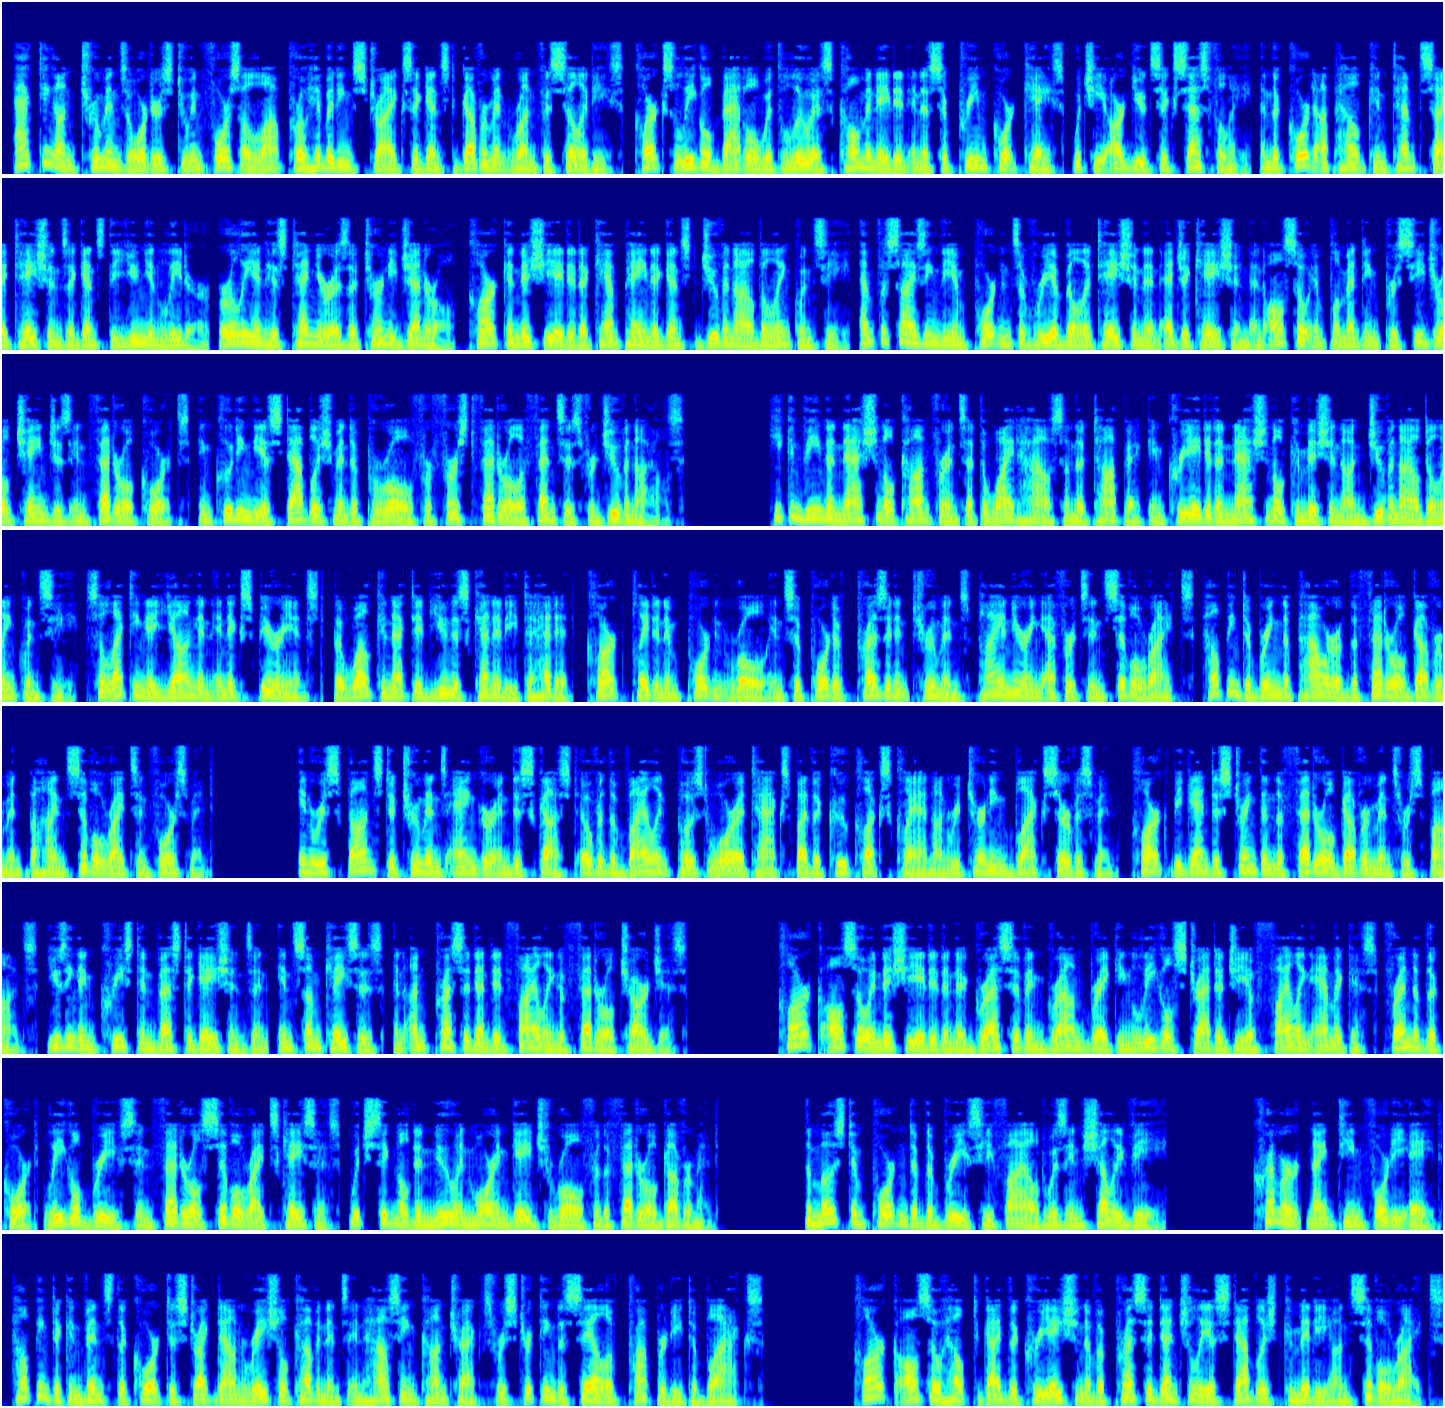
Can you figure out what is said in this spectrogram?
Acting on Truman's orders to enforce a law prohibiting strikes against government-run facilities, Clark's legal battle with Lewis culminated in a Supreme Court case, which he argued successfully, and the court upheld contempt citations against the Union leader. Early in his tenure as Attorney General, Clark initiated a campaign against juvenile delinquency, emphasizing the importance of rehabilitation and education and also implementing procedural changes in federal courts, including the establishment of parole for first federal offenses for juveniles. He convened a national conference at the White House on the topic and created a National Commission on Juvenile Delinquency, selecting a young and inexperienced, but well-connected Eunice Kennedy to head it. Clark played an important role in support of President Truman's pioneering efforts in civil rights, helping to bring the power of the federal government behind civil rights enforcement. In response to Truman's anger and disgust over the violent post-war attacks by the Ku Klux Klan on returning black servicemen, Clark began to strengthen the federal government's response, using increased investigations and, in some cases, an unprecedented filing of federal charges. Clark also initiated an aggressive and groundbreaking legal strategy of filing amicus friend of the court legal briefs in federal civil rights cases, which signaled a new and more engaged role for the federal government. The most important of the briefs he filed was in Shelley v. Kraemer 1948, helping to convince the court to strike down racial covenants in housing contracts restricting the sale of property to blacks. Clark also helped guide the creation of a precedentially established Committee on Civil Rights.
